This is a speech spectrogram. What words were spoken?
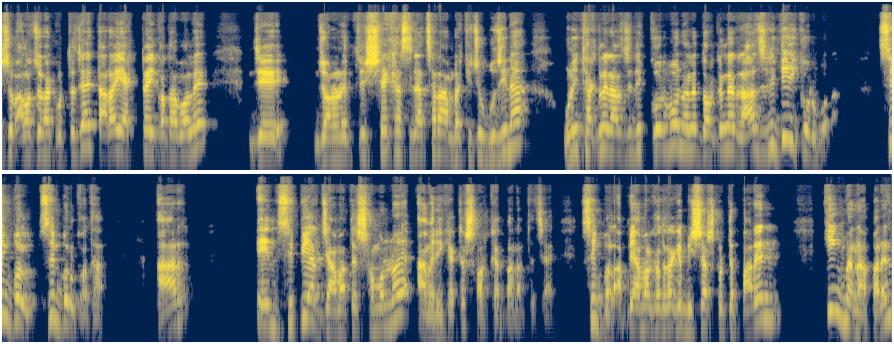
এসব আলোচনা করতে যায়, তারাই একটাই কথা বলে যে জননেত্রী শেখ হাসিনা ছাড়া আমরা কিছু বুঝি না, উনি থাকলে রাজনীতি করব, নাহলে দরকার হলে রাজনীতিই করব না। সিম্পল সিম্পল কথা। আর এনসিপি আর জামাতের সমন্বয়ে আমেরিকা একটা সরকার বানাতে চায়। সিম্পল আপনি আমার কথাটাকে বিশ্বাস করতে পারেন কিংবা না পারেন,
